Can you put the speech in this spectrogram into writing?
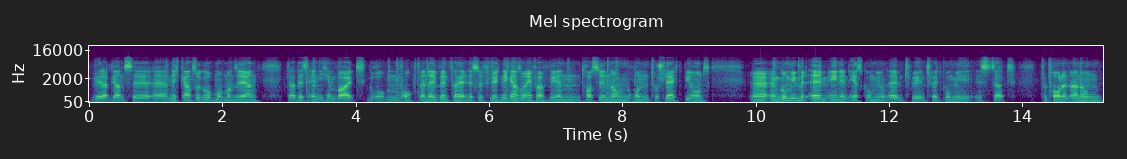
wird das Ganze äh, nicht ganz so gut, muss man sagen. Das ist ähnlich in beiden Gruppen, auch wenn die Windverhältnisse vielleicht nicht ganz so einfach wären, trotzdem noch ein Runden zu schlecht bei uns. Äh, ein Gummi mit 11-1 in Erstgummi und 11-2 in Zweitgummi ist das total in Ordnung.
